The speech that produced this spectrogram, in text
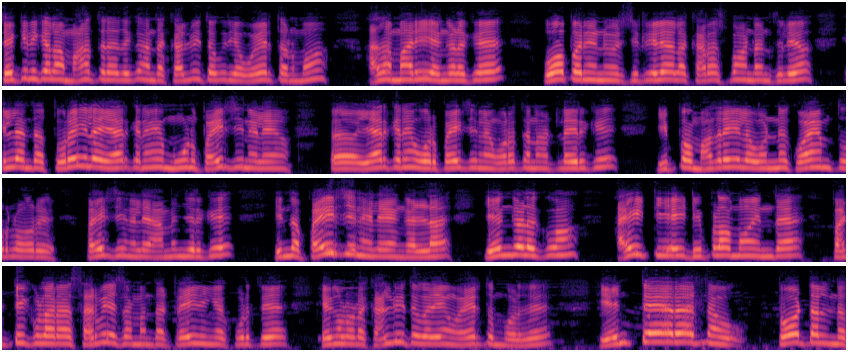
டெக்னிக்கலாக மாற்றுறதுக்கு அந்த கல்வி தொகுதியை உயர்த்தணுமோ அதை மாதிரி எங்களுக்கு ஓப்பன் யூனிவர்சிட்டிலையோ இல்லை கரஸ்பாண்டன்ஸ்லையோ இல்லை இந்த துறையில் ஏற்கனவே மூணு பயிற்சி நிலையம் ஏற்கனவே ஒரு பயிற்சி நிலையம் உரத்த நாட்டில் இருக்குது இப்போ மதுரையில் ஒன்று கோயம்புத்தூரில் ஒரு பயிற்சி நிலையம் அமைஞ்சிருக்கு. இந்த பயிற்சி நிலையங்களில் எங்களுக்கும் ஐடிஐ டிப்ளமோ இந்த பர்டிகுலராக சர்வே சம்மந்த ட்ரைனிங்கை கொடுத்து எங்களோட கல்வித்தொகையும் உயர்த்தும் பொழுது என்டையராக இந்த டோட்டல் இந்த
